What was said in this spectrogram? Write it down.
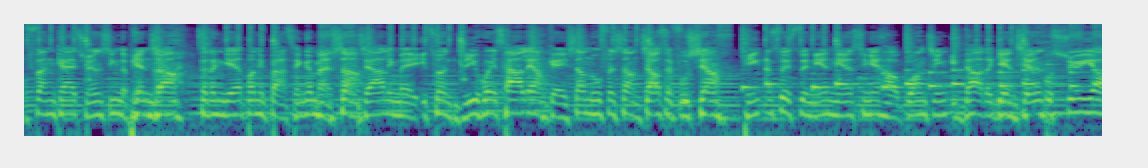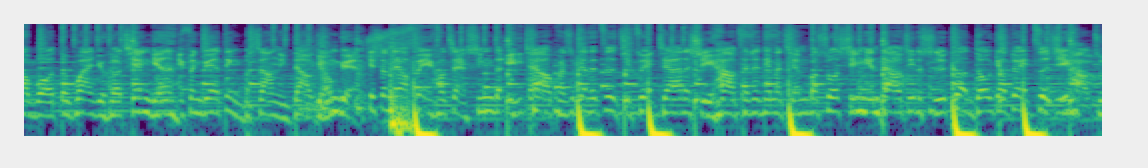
翻开全新的篇章，财神爷帮你把财源满上，家里每一寸积灰擦亮，给香炉焚上招财福香，平安岁岁年年，新年好光景已到的眼前，不需要我的万语和千言，一份约定保障你到永远。一生都要备好崭新的一套，款式跟着自己最佳的喜好，财神填满钱包说新年到，记得时刻都要对自己好，祝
